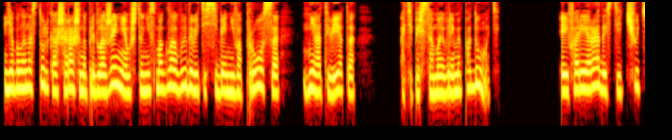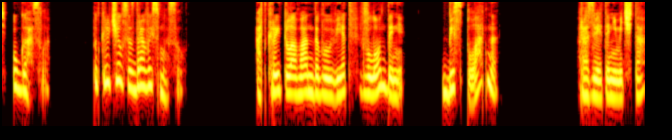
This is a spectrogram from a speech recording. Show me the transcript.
я была настолько ошарашена предложением, что не смогла выдавить из себя ни вопроса, ни ответа, а теперь самое время подумать. Эйфория радости чуть угасла подключился здравый смысл. Открыть лавандовую ветвь в Лондоне? Бесплатно? Разве это не мечта?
